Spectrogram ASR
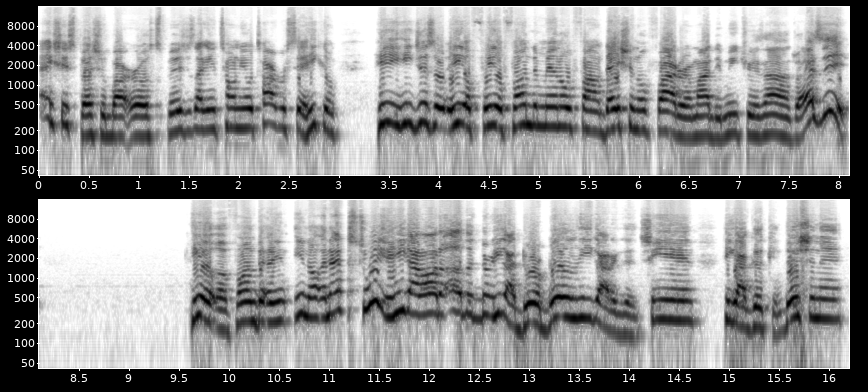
ain't shit special about Earl Spence. Just like Antonio Tarver said, he can he he just a, he a, he a fundamental foundational fighter in my Demetrius Andrade. That's it. He a, a fund, you know, and that's sweet. And he got all the other. He got durability. He got a good chin. He got good conditioning.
